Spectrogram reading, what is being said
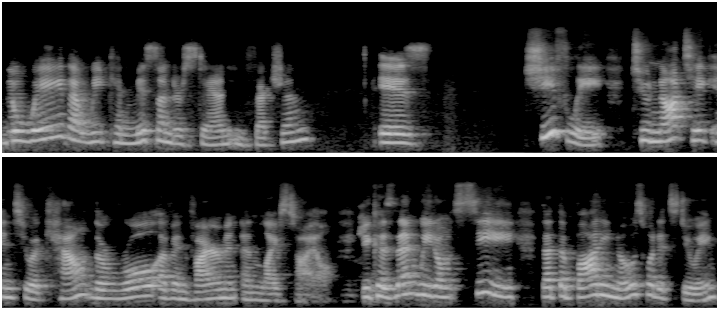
The way that we can misunderstand infection is chiefly to not take into account the role of environment and lifestyle because then we don't see that the body knows what it's doing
